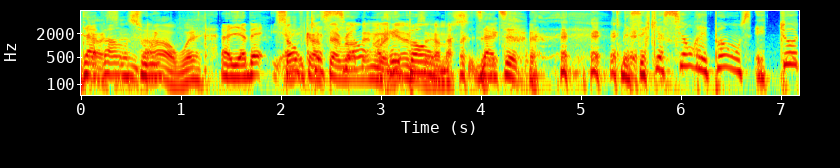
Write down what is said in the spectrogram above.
d'avance. Oui. Ah ouais. Euh, Il y avait Sauf euh, quand c'est question, Robin Williams, réponse, vraiment. that's it. Mais c'est question-réponse et tout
